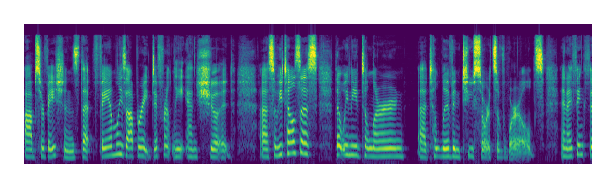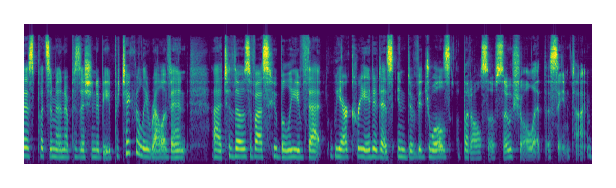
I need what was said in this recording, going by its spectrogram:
observations that families operate differently and should. Uh, so he tells us that we need to learn uh, to live in two sorts of worlds. And I think this puts him in a position to be particularly relevant uh, to those of us who believe that we are created as individuals, but also social at the same time.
